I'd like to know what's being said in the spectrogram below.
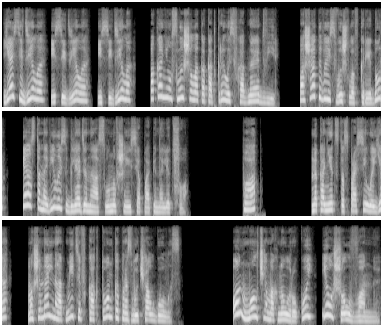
Я сидела и сидела и сидела, пока не услышала, как открылась входная дверь. Пошатываясь, вышла в коридор и остановилась, глядя на осунувшееся папино лицо. «Пап?» Наконец-то спросила я, машинально отметив, как тонко прозвучал голос. Он молча махнул рукой и ушел в ванную.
